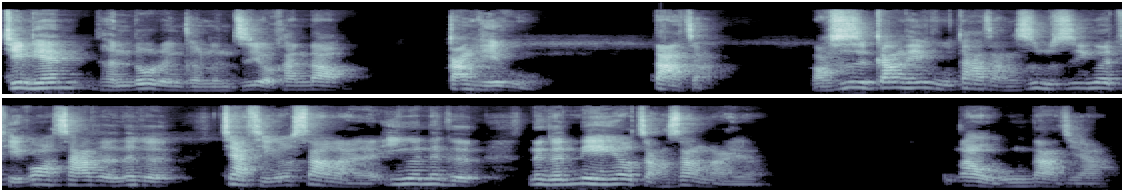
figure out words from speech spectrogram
今天很多人可能只有看到钢铁股大涨，老师，钢铁股大涨是不是因为铁矿砂的那个价钱又上来了？因为那个那个镍又涨上来了？那我问大家，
